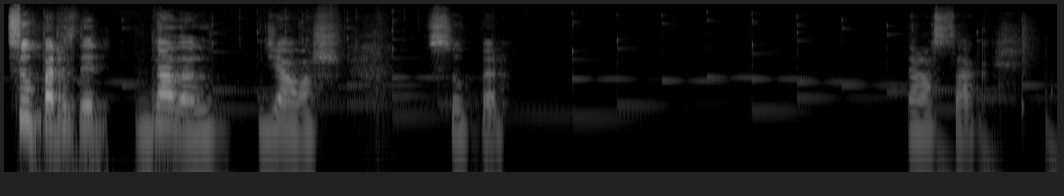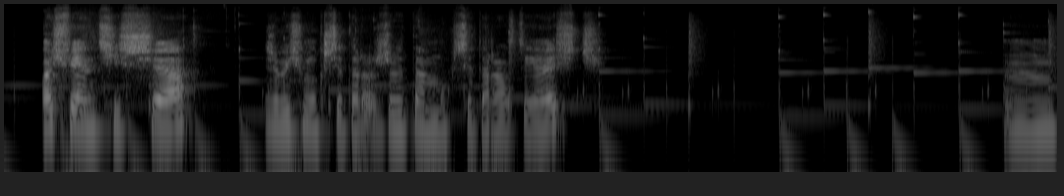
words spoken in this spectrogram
Super, ty nadal działasz. Super. Teraz tak. Poświęcisz się, żebyś mógł się teraz, żeby ten mógł się teraz jeść. Mm,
